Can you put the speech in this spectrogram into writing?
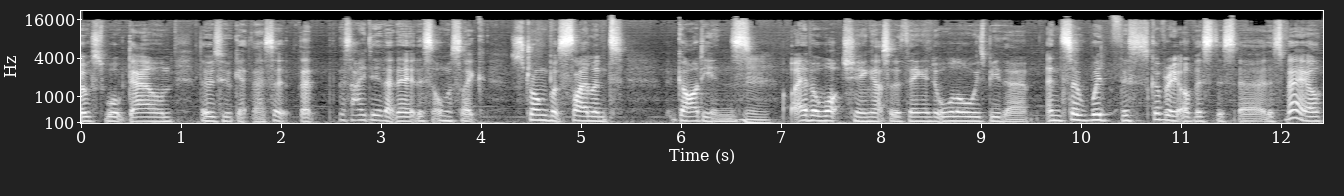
ghost walk down. Those who get there. So that this idea that they're this almost like strong but silent guardians Mm. ever watching that sort of thing and it will always be there and so with the discovery of this this uh, this veil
